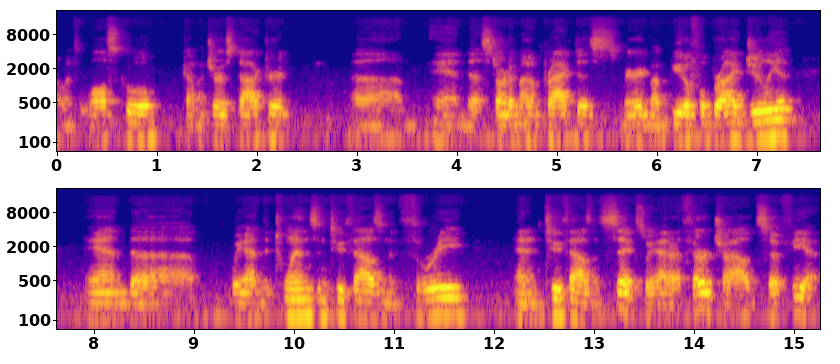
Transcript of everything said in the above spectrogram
I went to law school, got my Juris Doctorate, um, and uh, started my own practice. Married my beautiful bride, Julia. And uh, we had the twins in 2003. And in 2006, we had our third child, Sophia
